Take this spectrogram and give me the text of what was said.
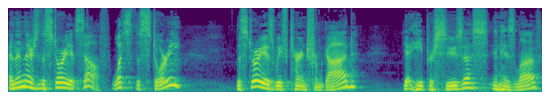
and then there's the story itself. What's the story? The story is we've turned from God, yet He pursues us in His love.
